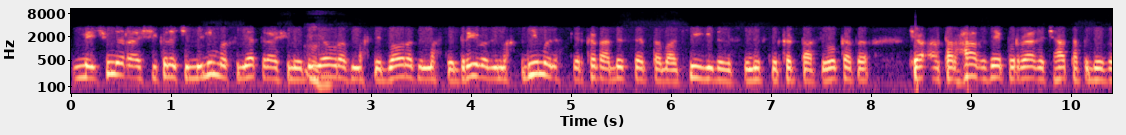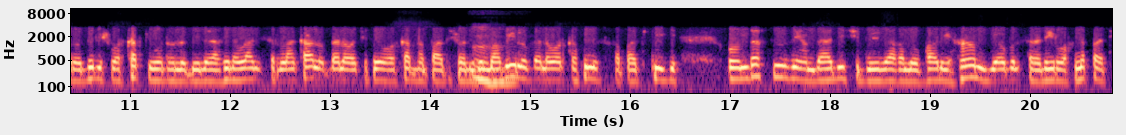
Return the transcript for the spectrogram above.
میچونه راشي کله چې ملي مسولیت راشي نو یو ورځ مخکې دوه ورځې مخکې درې ورځې مخکې دې من کرکټ عادت سره تبا کیږي د وسپنیز کرکټ تاسو وکړه چې تر هغه ځای پر راغی چې حتی په 2023 ورلډ کپ کې ونه لوبېدل هغه له وړاندې سرلانکا لوبډله چې په ورلډ کپ نه پاتې شو د زمبابوې لوبډله ورلډ کپ څخه پاتې کیږي همدا ستونزې همدا دي چې دوی دغه لوبغاړي هم یو بل سره ډیر وخت نه پاتې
